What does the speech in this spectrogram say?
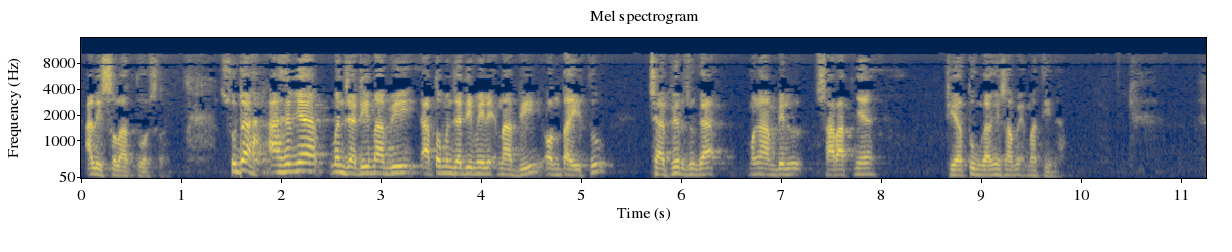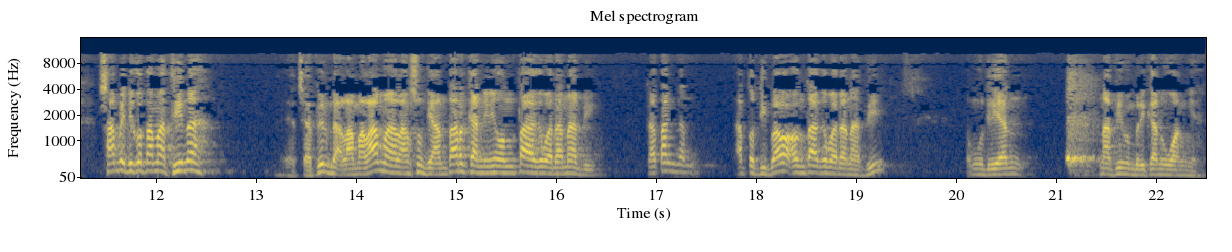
Ali salatu wassalam. Sudah akhirnya menjadi nabi atau menjadi milik nabi onta itu. Jabir juga mengambil syaratnya dia tunggangi sampai Madinah. Sampai di kota Madinah, ya Jabir tidak lama-lama langsung diantarkan ini onta kepada Nabi. Datangkan atau dibawa onta kepada Nabi. Kemudian Nabi memberikan uangnya.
